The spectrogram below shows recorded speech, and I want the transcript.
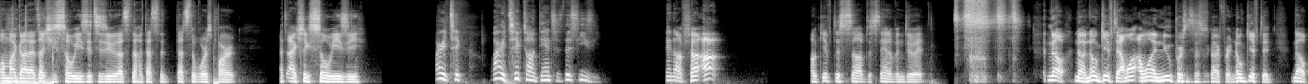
Oh my god, that's actually so easy to do. That's the that's the that's the worst part. That's actually so easy. Why are Tik why are TikTok dances this easy? Stand up, shut up! I'll gift this sub to stand up and do it. no, no, no gifted. I want I want a new person to subscribe for it. No gifted. No,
